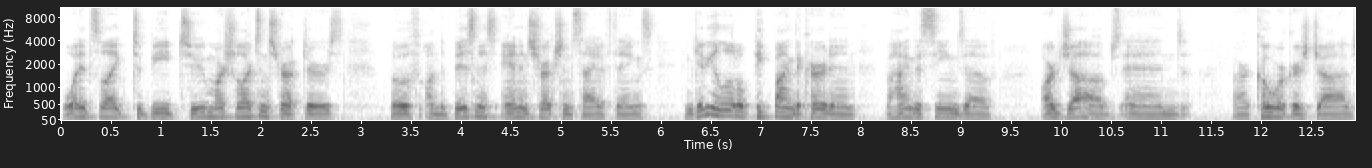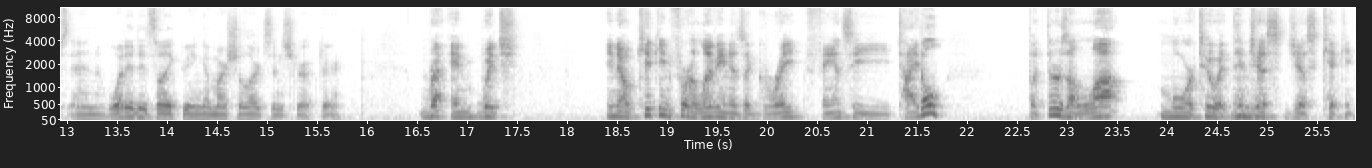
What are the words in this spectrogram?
what it's like to be two martial arts instructors, both on the business and instruction side of things, and give you a little peek behind the curtain, behind the scenes of our jobs and our coworkers' jobs and what it is like being a martial arts instructor. Right, and which, you know, kicking for a living is a great fancy title, but there's a lot more to it than just just kicking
